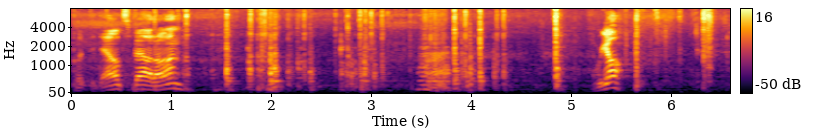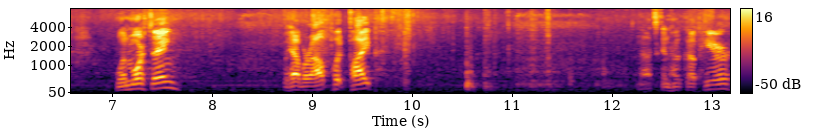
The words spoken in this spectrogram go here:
put the downspout on. Here we go. One more thing. We have our output pipe. That's going to hook up here.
